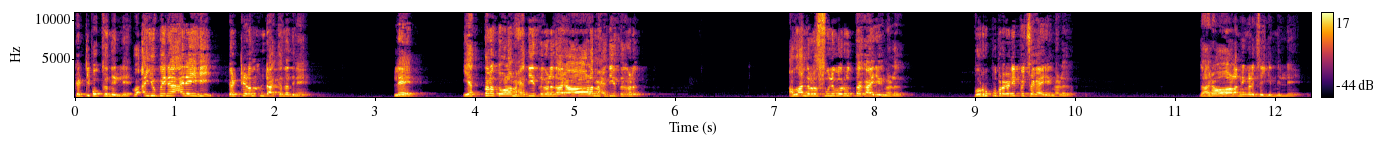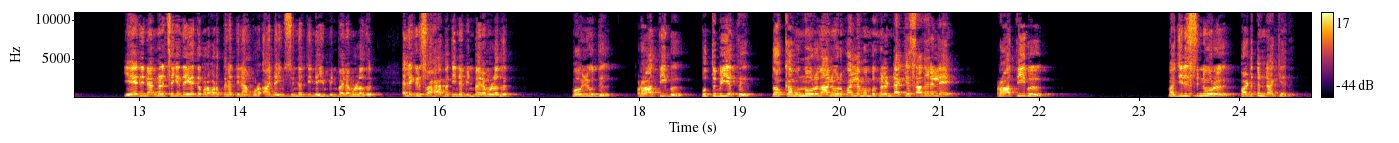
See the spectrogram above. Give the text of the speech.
കെട്ടിപ്പൊക്കുന്നില്ലേ? അയ്യുബിന അലൈഹി കെട്ടിടം ഉണ്ടാക്കുന്നതിനെ. അല്ലേ എത്രത്തോളം ഹദീസുകൾ ധാരാളം ഹദീസുകൾ. അള്ളാന്റെ റസൂൽ വെറുത്ത കാര്യങ്ങൾ വെറുപ്പ് പ്രകടിപ്പിച്ച കാര്യങ്ങൾ ധാരാളം നിങ്ങൾ ചെയ്യുന്നില്ലേ? ഏത് ഞങ്ങൾ ചെയ്യുന്ന ഏത് പ്രവർത്തനത്തിനാണ് ഖുർആാന്റെയും സുന്നത്തിന്റെയും പിൻബലമുള്ളത്? അല്ലെങ്കിൽ സ്വഹാബത്തിന്റെ പിൻബലമുള്ളത്? മൗലൂദ് റാത്തീബ് കുത്തുബിയത്ത് ഇതൊക്കെ മുന്നൂറ് നാനൂറ് കൊല്ലം മുമ്പ് ഉണ്ടാക്കിയ സാധനല്ലേ റാത്തീബ് മജിലിസിനൂറ് പടുത്തുണ്ടാക്കിയത്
